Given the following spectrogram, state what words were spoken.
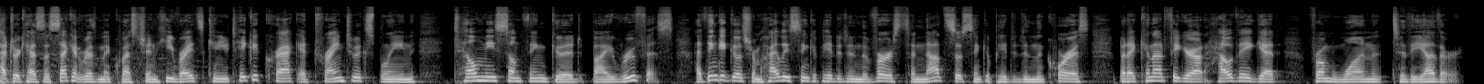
Patrick has a second rhythmic question. He writes, Can you take a crack at trying to explain Tell Me Something Good by Rufus? I think it goes from highly syncopated in the verse to not so syncopated in the chorus, but I cannot figure out how they get from one to the other.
